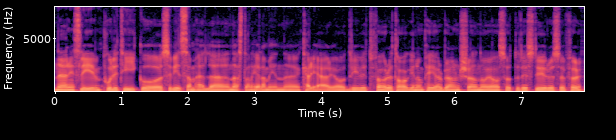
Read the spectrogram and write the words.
näringsliv, politik och civilsamhälle nästan hela min eh, karriär. Jag har drivit företag inom PR-branschen och jag har suttit i styrelse för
